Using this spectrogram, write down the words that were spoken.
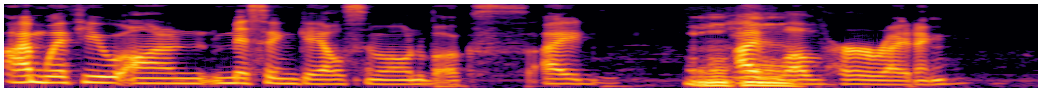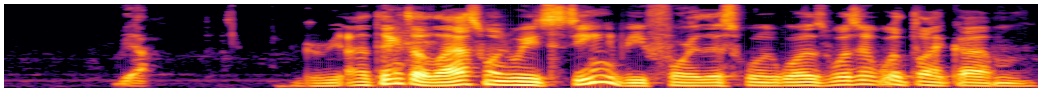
I'm with you on missing Gail Simone books. I Mhm. I love her writing. Agree. I think the last one we'd seen before this one was wasn't with like um.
